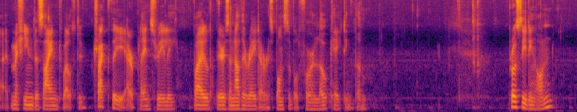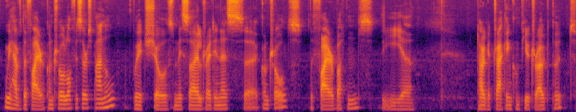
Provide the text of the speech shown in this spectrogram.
a machine designed, well, to track the airplanes really, while there's another radar responsible for locating them. Proceeding on, we have the Fire Control Officers panel, which shows missile readiness uh, controls, the fire buttons, the uh, target tracking computer output,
